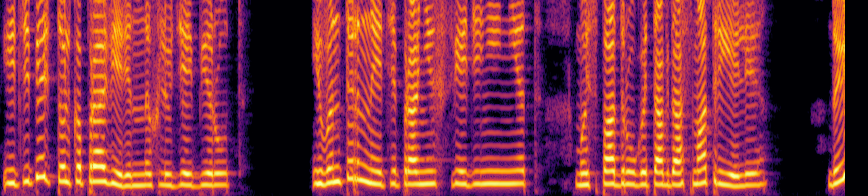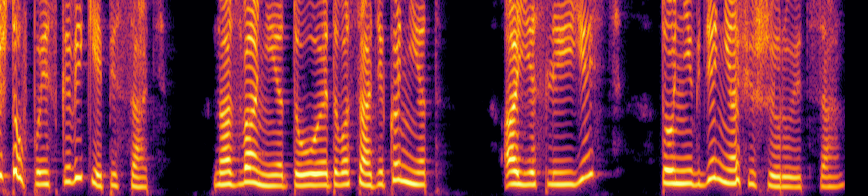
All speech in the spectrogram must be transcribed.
И теперь только проверенных людей берут. И в интернете про них сведений нет. Мы с подругой тогда смотрели. Да и что в поисковике писать? Названия-то у этого садика нет. А если и есть, то нигде не афишируется.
